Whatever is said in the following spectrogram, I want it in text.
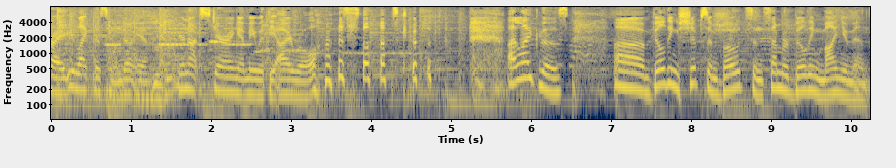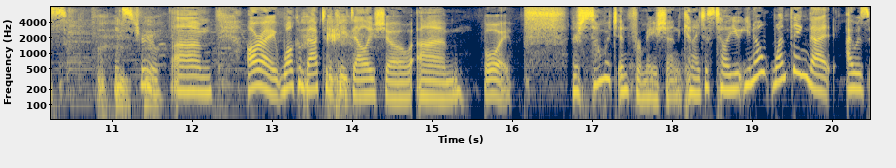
All right, you like this one, don't you? Mm-hmm. You're not staring at me with the eye roll, so that's good. I like this. Um, building ships and boats, and some are building monuments. It's true. Um, all right, welcome back to the Kate Daly Show. Um, boy, there's so much information. Can I just tell you? You know, one thing that I was,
